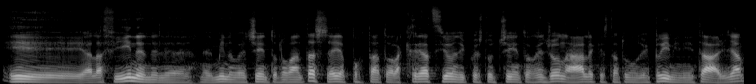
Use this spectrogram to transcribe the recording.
e alla fine nel, nel 1996 ha portato alla creazione di questo centro regionale che è stato uno dei primi in Italia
